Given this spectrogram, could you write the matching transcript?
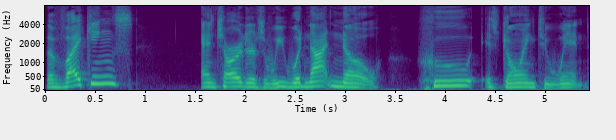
the Vikings and Chargers, we would not know who is going to win.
